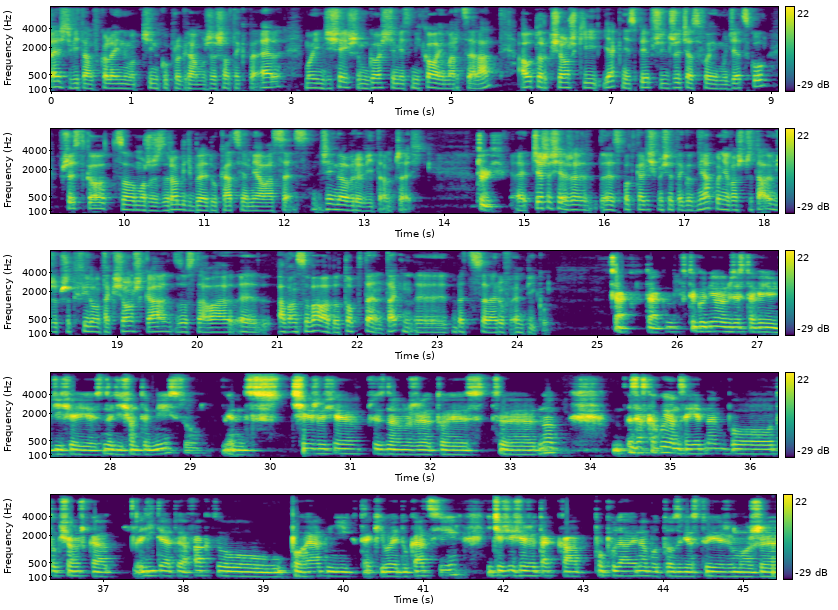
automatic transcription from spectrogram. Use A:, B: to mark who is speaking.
A: Cześć, witam w kolejnym odcinku programu Rzeszotek.pl. Moim dzisiejszym gościem jest Mikołaj Marcela, autor książki Jak nie spieprzyć życia swojemu dziecku. Wszystko, co możesz zrobić, by edukacja miała sens. Dzień dobry, witam, cześć.
B: Cześć.
A: E, cieszę się, że e, spotkaliśmy się tego dnia, ponieważ czytałem, że przed chwilą ta książka została, e, awansowała do top 10, tak? Bestsellerów Empiku.
B: Tak, tak. W tygodniowym zestawieniu dzisiaj jest na dziesiątym miejscu, więc cieszę się, przyznam, że to jest no, zaskakujące jednak, bo to książka literatura faktu, poradnik taki o edukacji i cieszę się, że taka popularna, bo to zwiastuje, że może,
